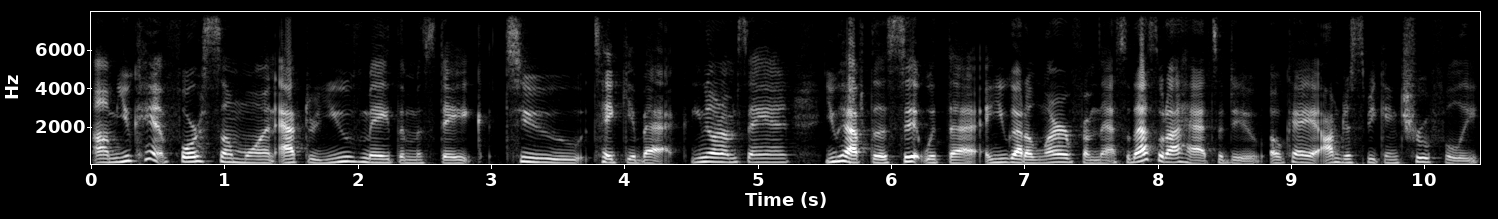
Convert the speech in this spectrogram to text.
um, you can't force someone after you've made the mistake to take you back. You know what I'm saying? You have to sit with that and you got to learn from that. So that's what I had to do. Okay, I'm just speaking truthfully.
